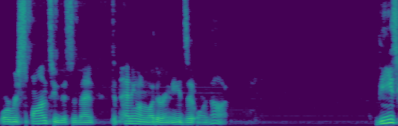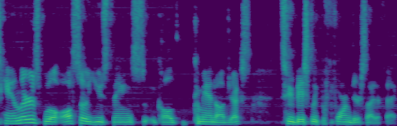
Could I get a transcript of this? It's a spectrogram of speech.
or respond to this event depending on whether it needs it or not. These handlers will also use things called command objects to basically perform their side effect.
